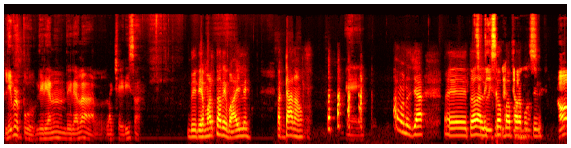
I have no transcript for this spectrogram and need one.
Liverpool, dirían, diría la, la cheiriza. Diría Marta de baile. McDonald's. Eh, Vámonos ya. Eh, toda la Si League Cup va para posible. no,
